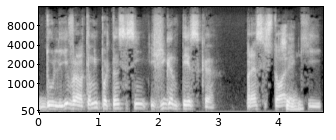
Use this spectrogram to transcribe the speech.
do livro, ela tem uma importância assim gigantesca para essa história Sim. que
